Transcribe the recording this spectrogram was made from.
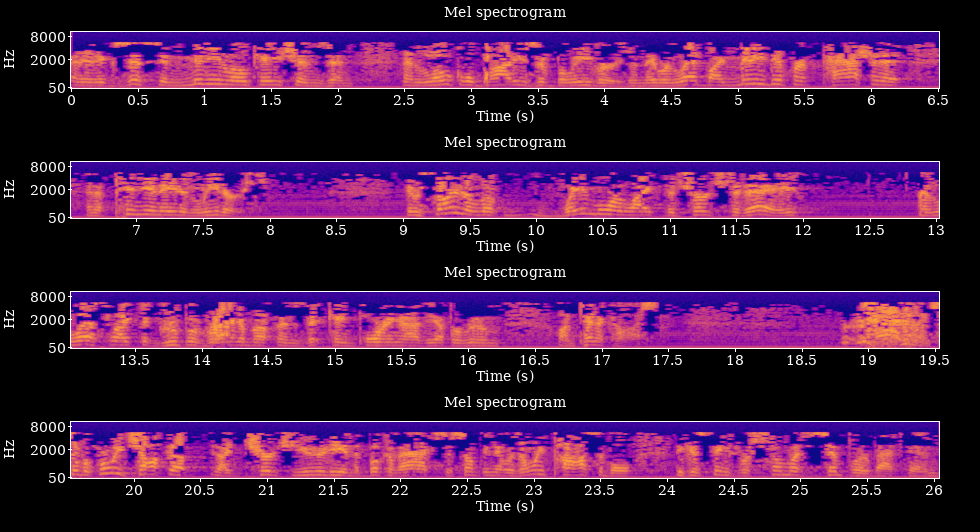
and it exists in many locations and, and local bodies of believers, and they were led by many different passionate and opinionated leaders. It was starting to look way more like the church today and less like the group of ragamuffins that came pouring out of the upper room on Pentecost. so before we chalk up like church unity in the book of Acts to something that was only possible because things were so much simpler back then,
